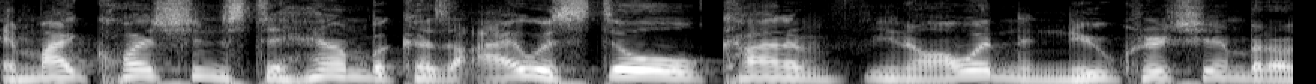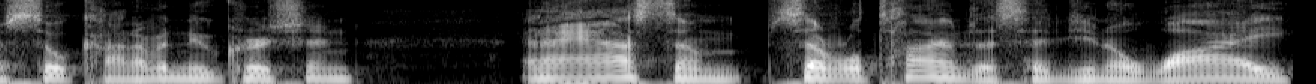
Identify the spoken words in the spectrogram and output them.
And my questions to him, because I was still kind of, you know, I wasn't a new Christian, but I was still kind of a new Christian. And I asked him several times, I said, you know, why,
